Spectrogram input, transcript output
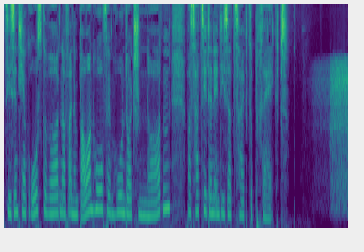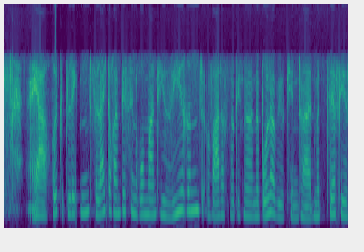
Sie sind ja groß geworden auf einem Bauernhof im hohen deutschen Norden. Was hat Sie denn in dieser Zeit geprägt? Ja, rückblickend, vielleicht auch ein bisschen romantisierend, war das wirklich eine, eine Bullabü-Kindheit mit sehr viel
